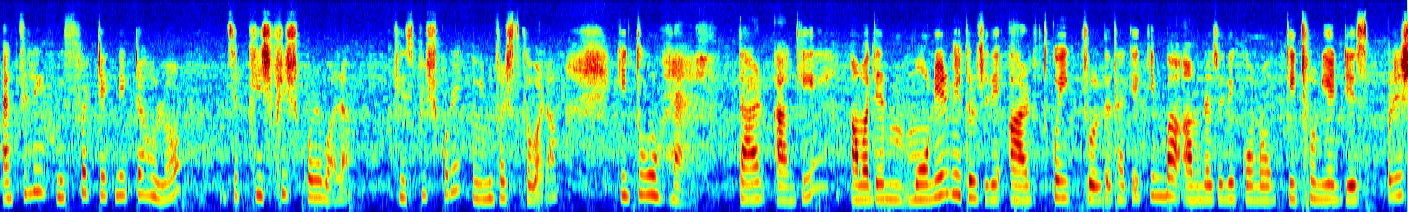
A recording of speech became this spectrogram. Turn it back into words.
অ্যাকচুয়ালি হুইসপার টেকনিকটা হলো যে ফিস ফিস করে বলা। ফিস ফিস করে ইউনিভার্সকে বলা। কিন্তু হ্যাঁ তার আগে আমাদের মনের ভেতর যদি আর্থকুইক চলতে থাকে কিংবা আমরা যদি কোনো কিছু নিয়ে ডেসপারেট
